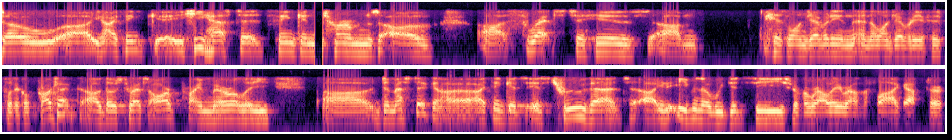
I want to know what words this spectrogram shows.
so uh, you know, I think he has to think in terms of uh, threats to his. Um, his longevity and, and, the longevity of his political project. Uh, those threats are primarily uh, domestic. And I, I, think it's it's true that uh, even though we did see sort of a rally around the flag after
